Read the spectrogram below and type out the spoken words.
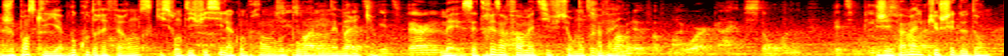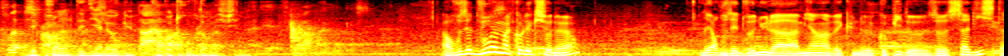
Je pense qu'il y a beaucoup de références qui sont difficiles à comprendre pour un non-américain. Mais c'est très informatif sur mon travail. J'ai pas mal pioché dedans, des plans, des dialogues qu'on retrouve dans mes films. Alors vous êtes vous-même un collectionneur. D'ailleurs, vous êtes venu là à Amiens avec une copie de The Sadist.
